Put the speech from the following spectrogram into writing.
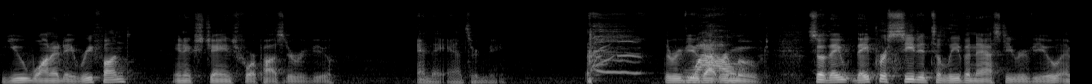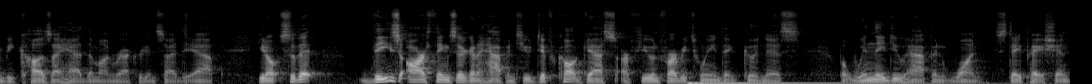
you wanted a refund in exchange for a positive review? And they answered me. The review got removed. So they they proceeded to leave a nasty review, and because I had them on record inside the app, you know, so that these are things that are going to happen to you. Difficult guests are few and far between, thank goodness. But when they do happen, one, stay patient.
